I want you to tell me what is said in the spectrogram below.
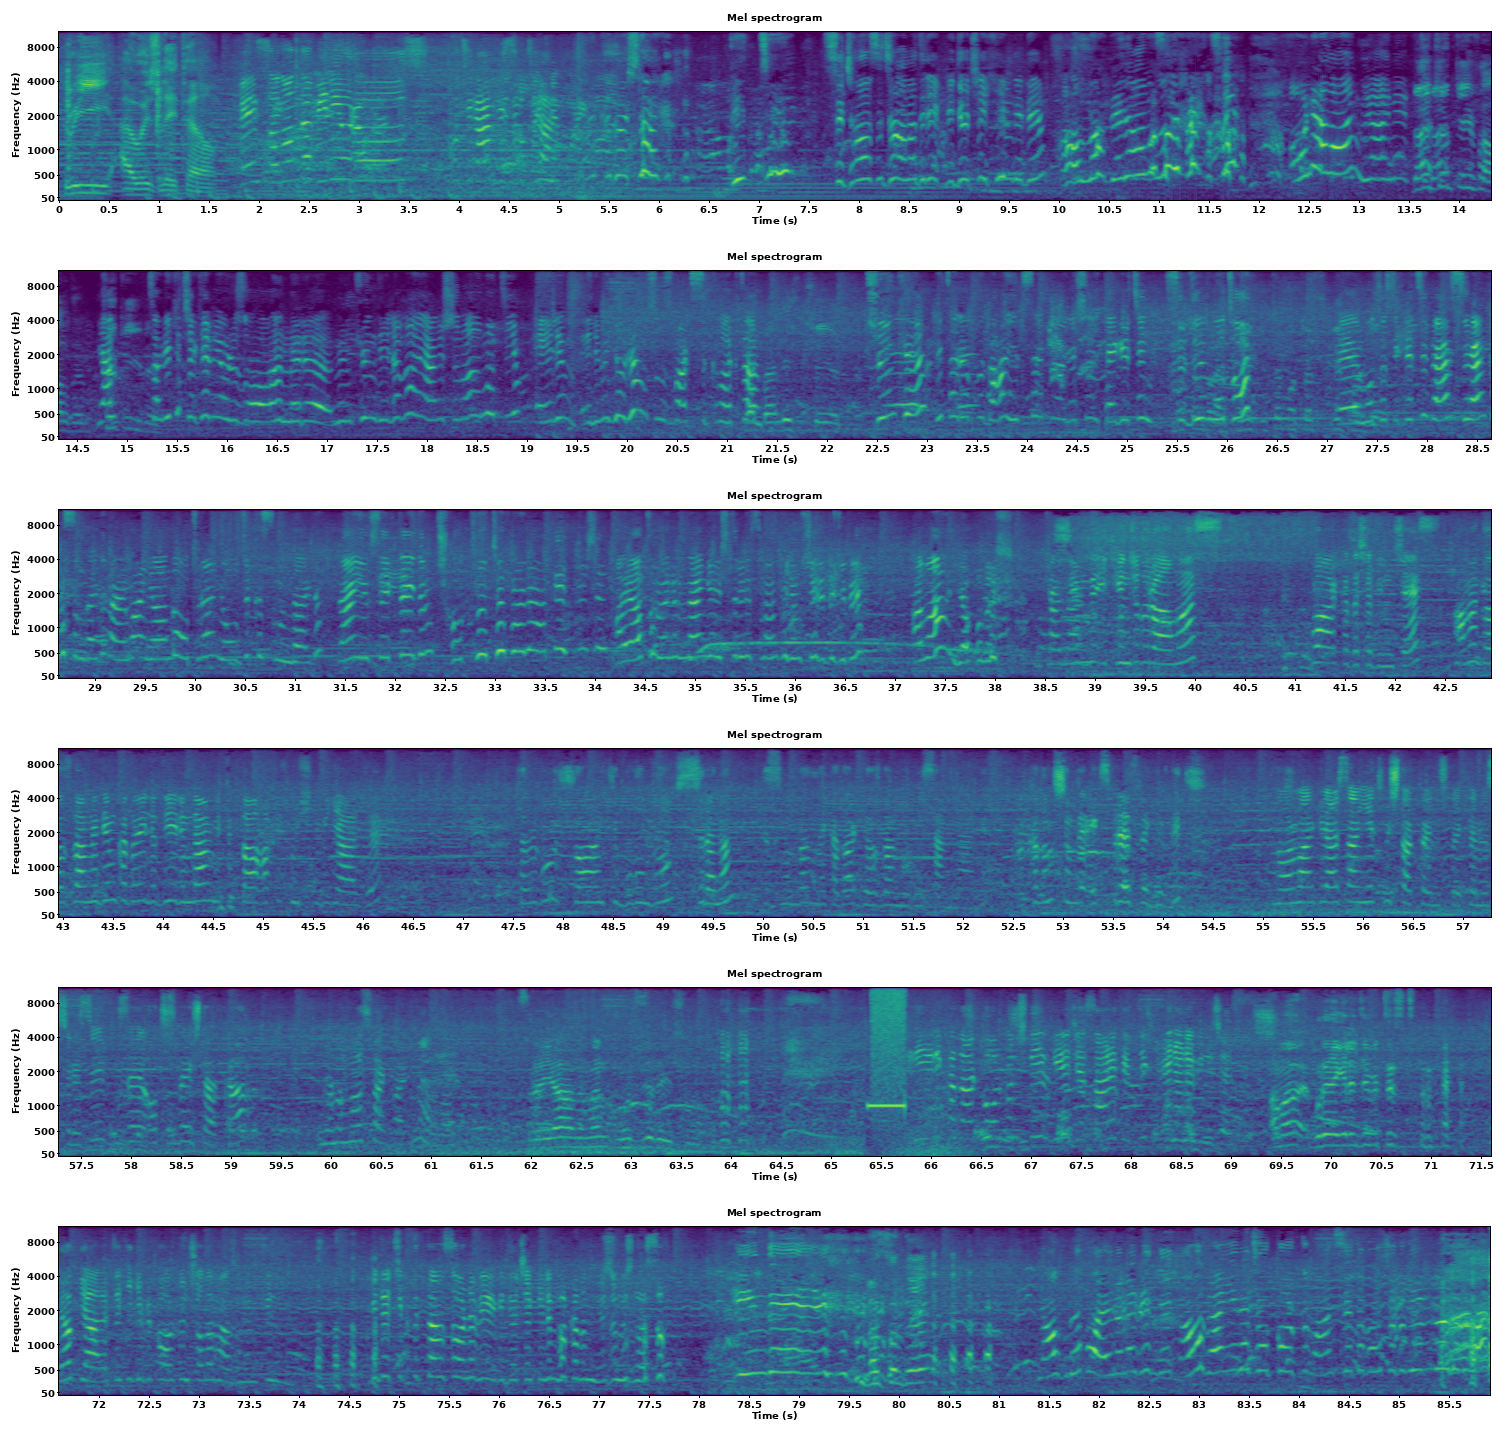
Three hours later. Ve sonunda biniyoruz. Bu tren bizim tren. Arkadaşlar bitti. Sıcağı sıcağına direkt video çekeyim dedim. Allah belamızı versin. o ne lan yani. Ben çok keyif aldım. Ya, çok iyiydi. Tabii ki çekemiyoruz o anları. Mümkün değil ama yani şunu anlatayım. Elim, elimi görüyor musunuz bak sıkmaktan? Bende hiçbir şey yok. Çünkü bir tarafı daha yüksek böyle şey. Hagrid'in sürdüğü motor. Bütün motosiklet Ee, vardı. motosikleti ben süren kısımdaydım. Erman yanında oturan yolcu kısmındaydım. Ben yüksekteydim. Çok kötü felaket bir şey. Hayatım önümden geçti resmen film şeridi gibi. Ama yapılır. Şimdi ikinci durağımız. Bu arkadaşa bineceğiz. Ama gözlemlediğim kadarıyla diğerinden bir tık daha hafifmiş gibi geldi. Tabii bu şu anki bulunduğum sıranın kısmında ne kadar gözlemlediysem yani. Bakalım şimdi Express'le girdik. Normal girersen 70 dakikaymış bekleme süresi. Bize 35 dakika. İnanılmaz fark var değil mi? Süreyya Hanım'ın mucize değişimi. Kadar korkunç değil diye cesaret ettik. En öne bineceğiz. Ama buraya gelince bir tırstım. Yok ya öteki gibi korkunç olamaz. Mümkün değil. Bir de çıktıktan sonra bir video çekelim bakalım yüzümüz nasıl. İndi. Nasıldı? Ya bu defa en öne bindik ama ben yine çok korktum. Anksiyete başladı diye böyle ya?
